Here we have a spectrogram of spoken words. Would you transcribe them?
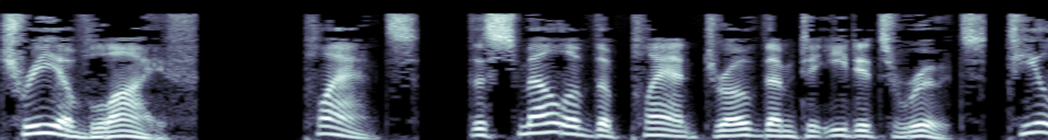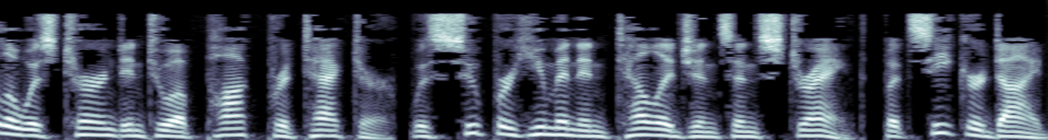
tree of life plants. The smell of the plant drove them to eat its roots. Teela was turned into a Pak protector, with superhuman intelligence and strength, but Seeker died,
